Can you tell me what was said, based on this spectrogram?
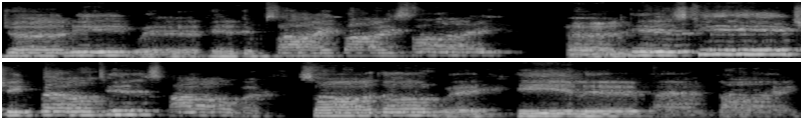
journeyed with him side by side, heard his teaching, felt his power, saw the way he lived and died.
